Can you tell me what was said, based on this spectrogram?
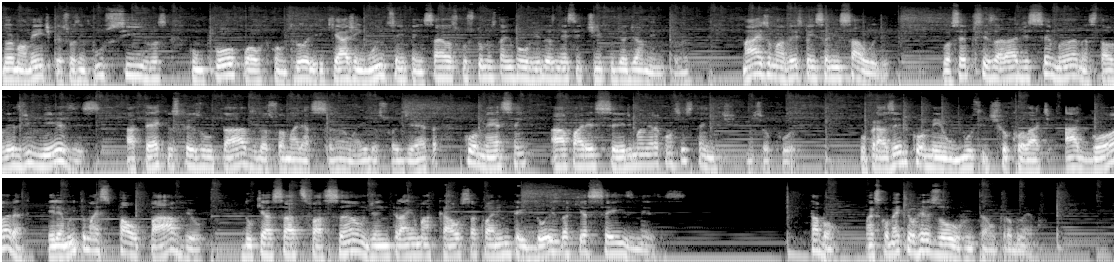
Normalmente, pessoas impulsivas, com pouco autocontrole e que agem muito sem pensar, elas costumam estar envolvidas nesse tipo de adiamento. Né? Mais uma vez, pensando em saúde, você precisará de semanas, talvez de meses, até que os resultados da sua malhação, aí, da sua dieta, comecem a aparecer de maneira consistente no seu corpo. O prazer de comer um mousse de chocolate agora, ele é muito mais palpável do que a satisfação de entrar em uma calça 42 daqui a seis meses. Tá bom, mas como é que eu resolvo então o problema?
